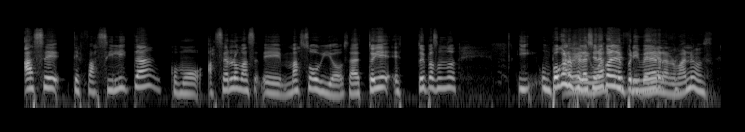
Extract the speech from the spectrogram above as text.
hace, te facilita como hacerlo más, eh, más obvio. O sea, estoy, estoy pasando... Y un poco lo relaciona con el ¿Averiguaste si primer... tenían hermanos?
